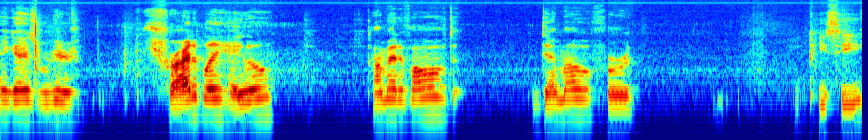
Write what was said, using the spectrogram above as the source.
Hey guys, we're gonna try to play Halo Combat Evolved demo for PC.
